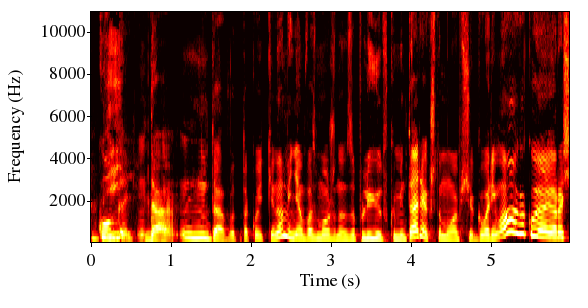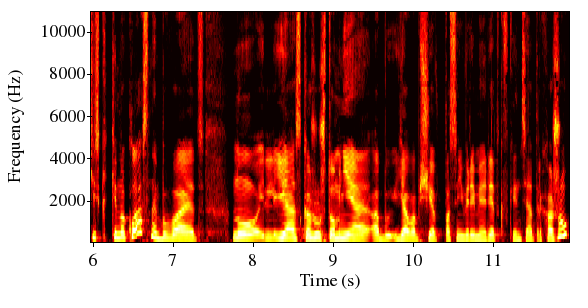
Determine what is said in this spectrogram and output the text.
Гоголь. И- да. Ну да, вот такое кино. Меня, возможно, заплюют в комментариях, что мы вообще говорим, а, какое российское кино классное бывает. Но я скажу, что мне... Я вообще в последнее время редко в кинотеатры хожу,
